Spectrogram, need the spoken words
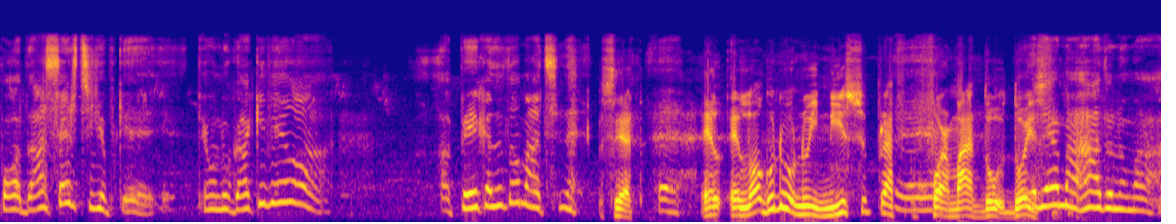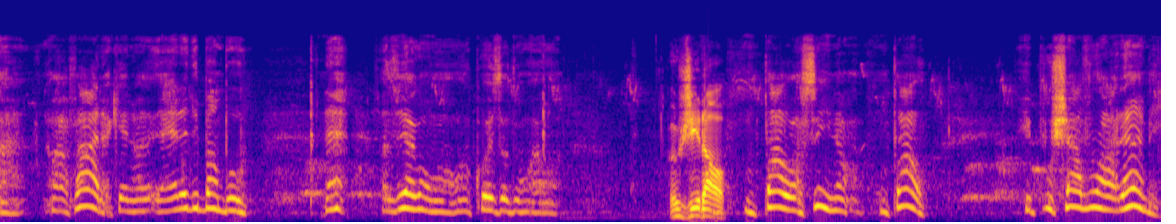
podar certinho, porque tem um lugar que vem lá a penca do tomate, né? Certo. É, é, é logo no, no início para é. formar do, dois... Ele é amarrado numa, numa vara, que era de bambu, né? Fazia uma, coisa de uma... O giral. Um pau assim, não, um pau, e puxava um arame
